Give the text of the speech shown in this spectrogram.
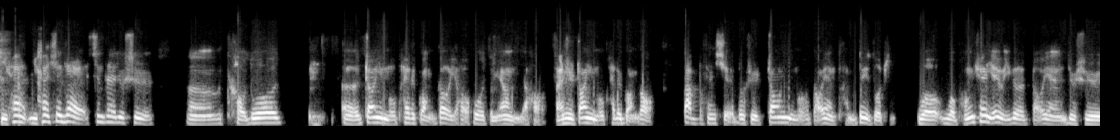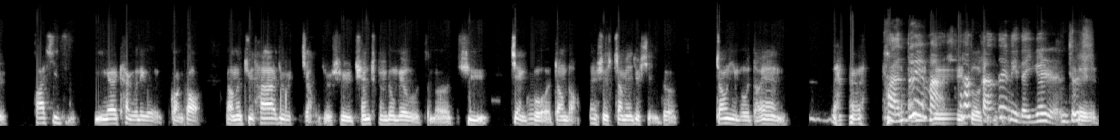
你看，你看，现在现在就是，嗯，好多。呃，张艺谋拍的广告也好，或者怎么样也好，凡是张艺谋拍的广告，大部分写的都是张艺谋导演团队作品。我我朋友圈也有一个导演，就是花西子，你应该看过那个广告。然后呢，据他就讲，就是全程都没有怎么去见过张导，但是上面就写一个张艺谋导演。团队嘛，他团队里的一个人，就是对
